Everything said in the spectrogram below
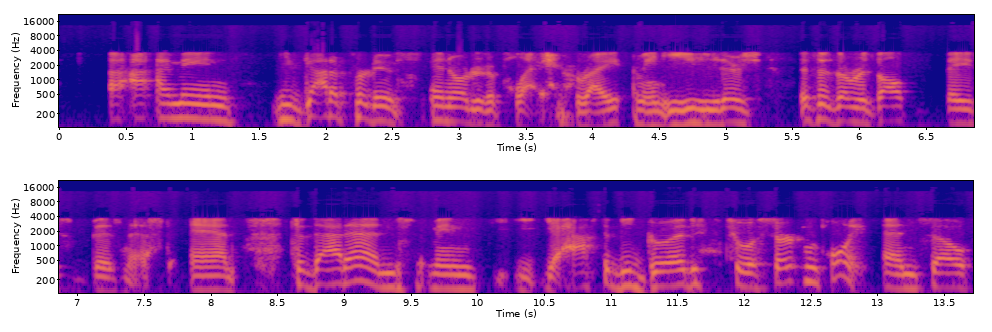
I mean, you've got to produce in order to play, right? I mean, you, there's this is a result based business. And to that end, I mean, you have to be good to a certain point. And so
